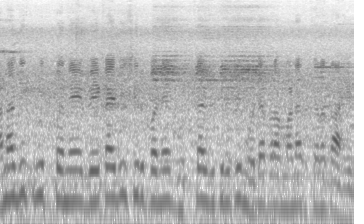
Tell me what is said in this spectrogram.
अनधिकृतपणे बेकायदेशीरपणे गुटखा विक्रेते मोठ्या प्रमाणात करत आहेत.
